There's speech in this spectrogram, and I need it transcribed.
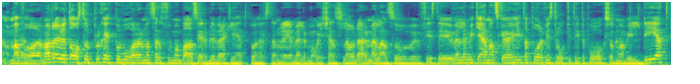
Man, får, man driver ett asstort projekt på våren och sen får man bara se det bli verklighet på hösten. Det är väldigt magkänsla och däremellan så finns det ju väldigt mycket annat ska jag hitta på. Det finns tråkigt att hitta på också om man vill det.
